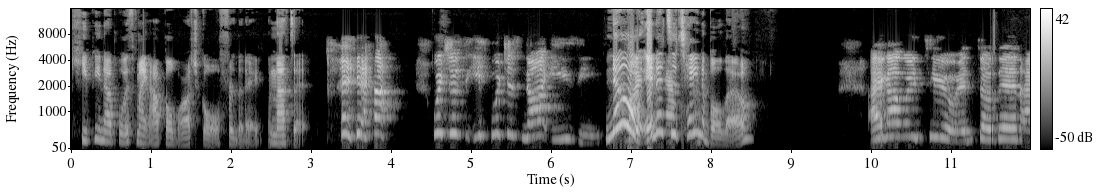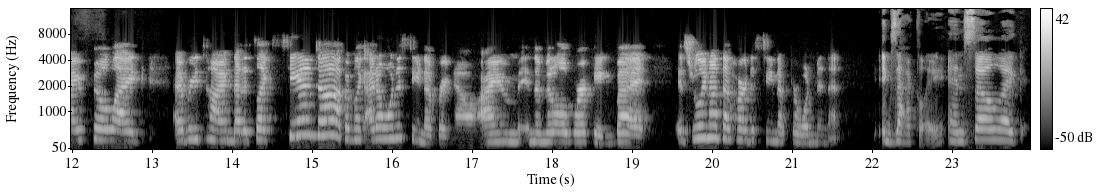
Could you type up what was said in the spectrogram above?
keeping up with my Apple Watch goal for the day. And that's it. yeah. Which is which is not easy. No, and it's attainable though. I got one too. And so then I feel like every time that it's like, stand up, I'm like, I don't want to stand up right now. I am in the middle of working, but it's really not that hard to stand up for one minute. Exactly. And so, like,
